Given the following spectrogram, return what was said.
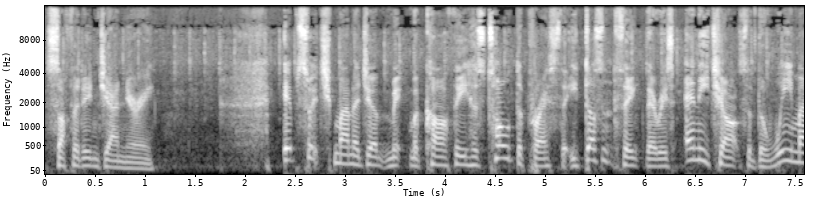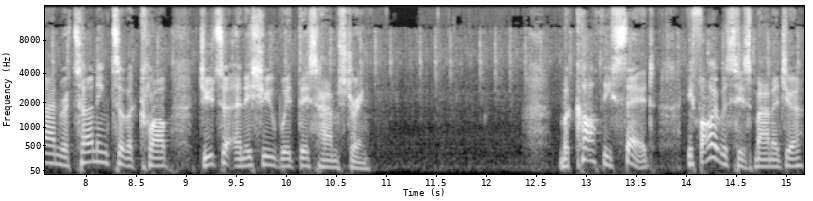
suffered in January. Ipswich manager Mick McCarthy has told the press that he doesn't think there is any chance of the wee man returning to the club due to an issue with this hamstring. McCarthy said, If I was his manager,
